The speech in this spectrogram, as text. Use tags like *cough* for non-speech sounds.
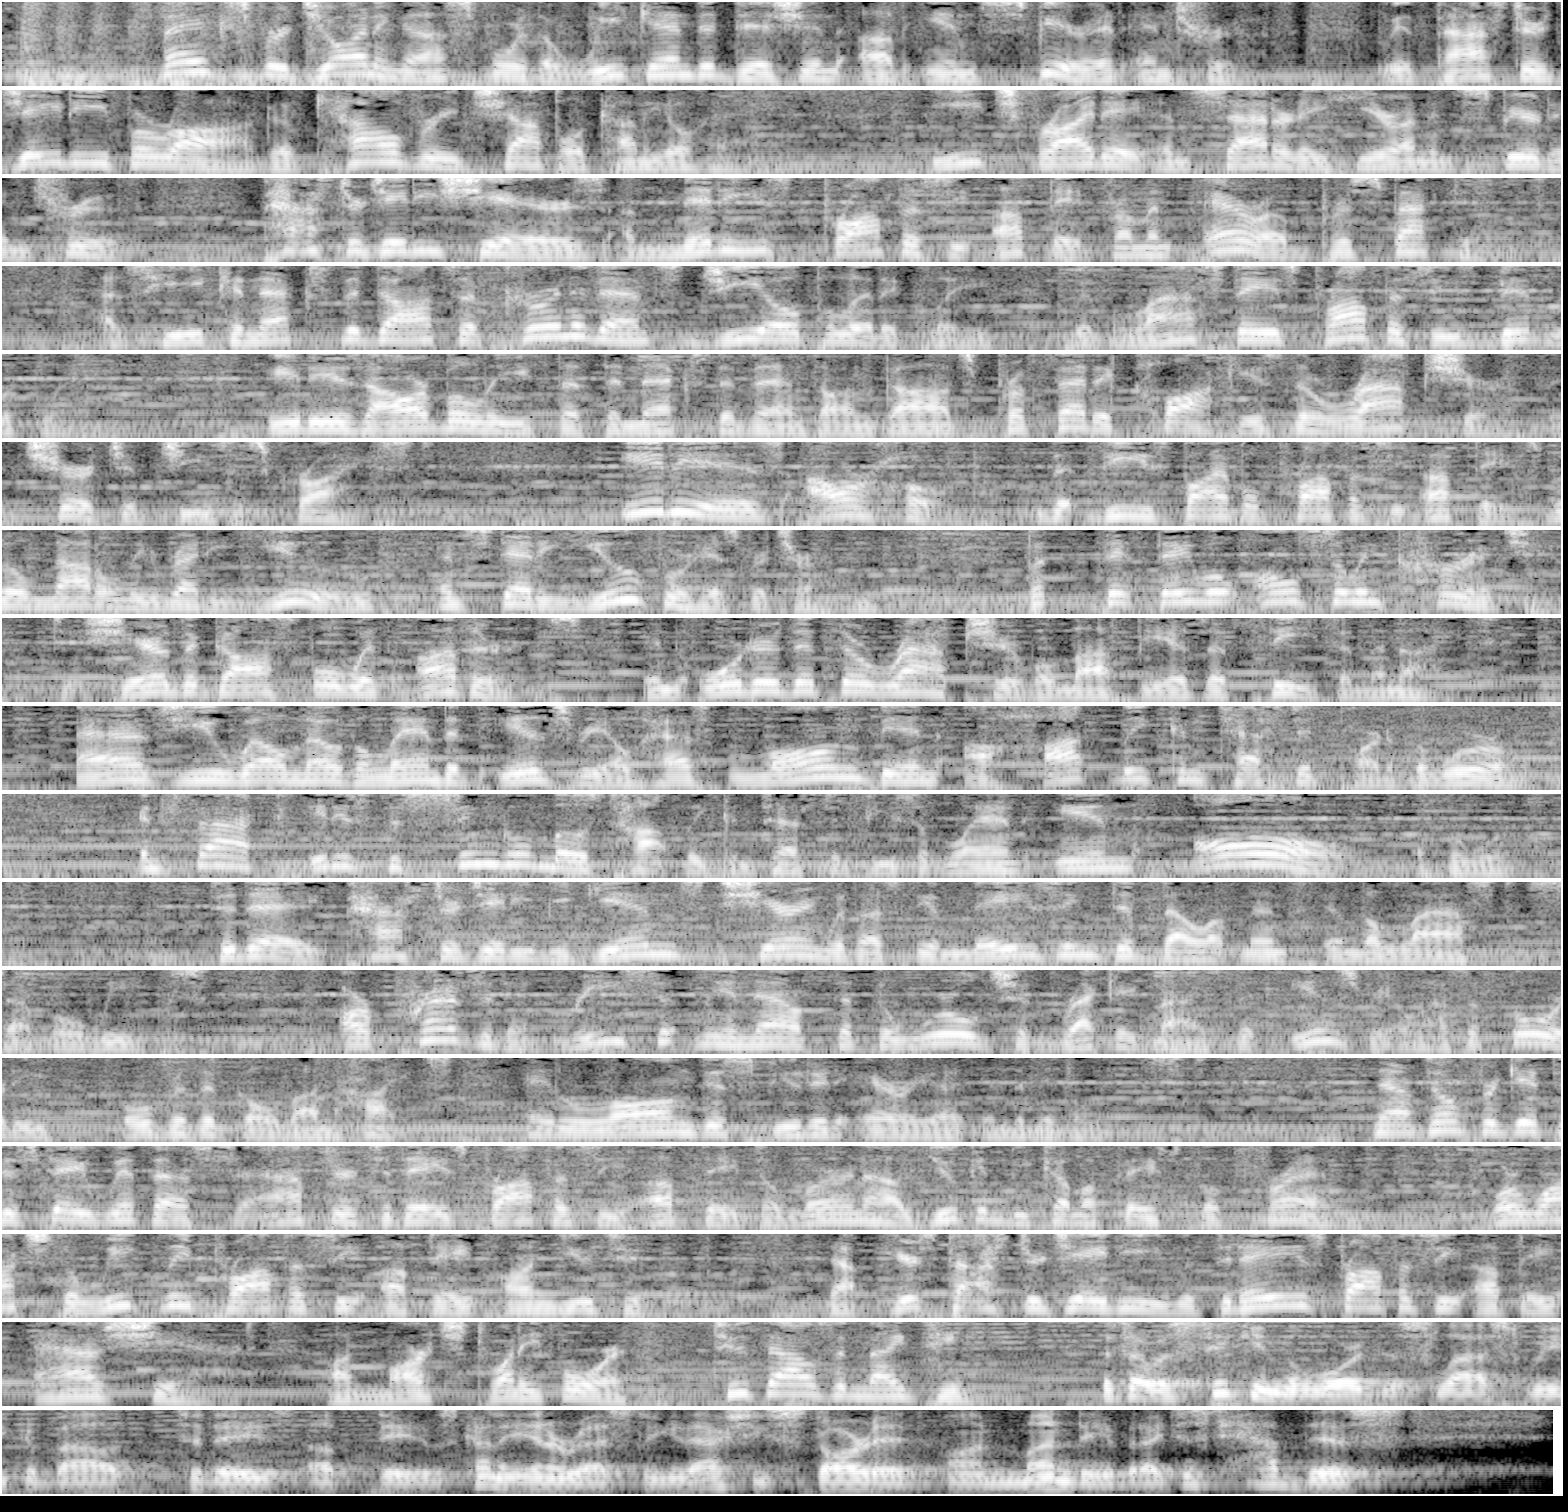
Thanks for joining us for the weekend edition of In Spirit and Truth with Pastor J.D. Farag of Calvary Chapel, Kaneohe. Each Friday and Saturday here on In Spirit and Truth, Pastor J.D. shares a Mideast prophecy update from an Arab perspective as he connects the dots of current events geopolitically with last days prophecies biblically. It is our belief that the next event on God's prophetic clock is the rapture Church of Jesus Christ. It is our hope that these Bible prophecy updates will not only ready you and steady you for His return, but that they will also encourage you to share the gospel with others in order that the rapture will not be as a thief in the night. As you well know, the land of Israel has long been a hotly contested part of the world. In fact, it is the single most hotly contested piece of land in all of the world. Today, Pastor JD begins sharing with us the amazing development in the last several weeks. Our president recently announced that the world should recognize that Israel has authority over the Golan Heights, a long disputed area in the Middle East. Now, don't forget to stay with us after today's prophecy update to learn how you can become a Facebook friend or watch the weekly prophecy update on YouTube. Now, here's Pastor JD with today's prophecy update as shared on March 24th, 2019. As I was seeking the Lord this last week about today's update, it was kind of interesting. It actually started on Monday, but I just had this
